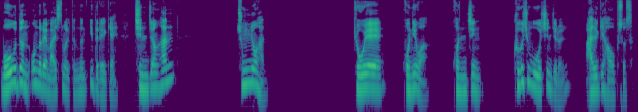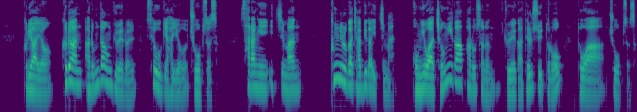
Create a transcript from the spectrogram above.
모든 오늘의 말씀을 듣는 이들에게 진정한 중요한 교회의 권위와 권징 그것이 무엇인지를 알게 하옵소서. 그리하여 그러한 아름다운 교회를 세우게 하여 주옵소서. 사랑이 있지만 극률과 자비가 있지만 공의와 정의가 바로 서는 교회가 될 수 있도록 도와 주옵소서.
